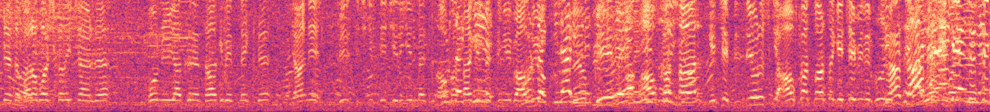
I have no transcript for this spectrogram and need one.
içeride, bara başkanı içeride. Konuyu yakinen takip etmekte. Yani biz hiç kimse içeri girmesin, avukatlar Buradaki- girmesin gibi bir algı yok. buradakiler Biz yöneticilerin avukatlar geçe biz diyoruz ki avukat varsa geçebilir. Buyurun. Ya zaten geçecek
